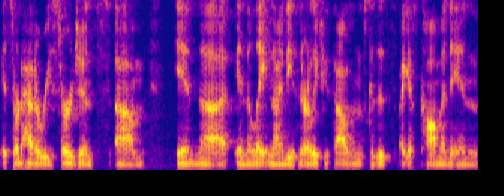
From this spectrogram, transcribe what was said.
it sort of had a resurgence um, in uh, in the late 90s and early 2000s because it's I guess common in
